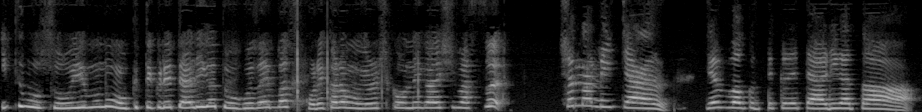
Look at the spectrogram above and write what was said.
いつもそういうものってくれてありがとうございます。これからもよろしくお願いします。シャナミちゃん、全部送ってくれてありがとう。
